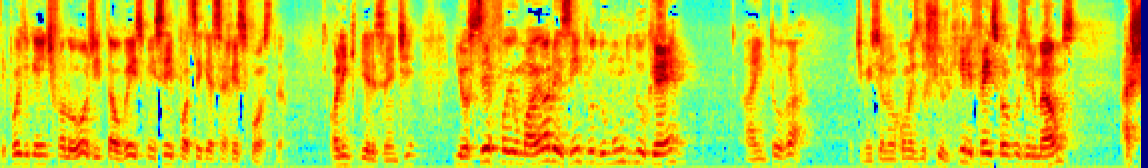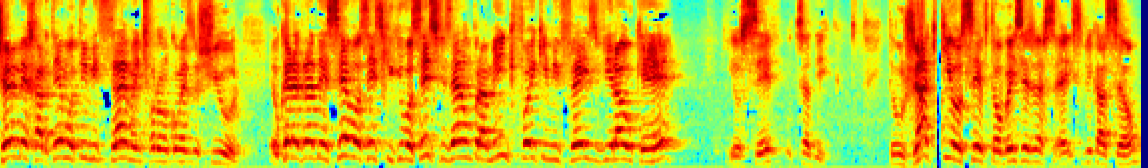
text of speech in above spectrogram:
Depois do que a gente falou hoje, talvez pensei, pode ser que essa é a resposta. Olhem que interessante. Yosef foi o maior exemplo do mundo do que? A Intová. A gente mencionou no começo do Shur. O que ele fez? Falou para os irmãos. Asher mechartem otim a gente falou no começo do Shur. Eu quero agradecer a vocês que que vocês fizeram para mim, que foi que me fez virar o quê? Yosef o tzadik. Então, já que Yosef, talvez seja a explicação,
